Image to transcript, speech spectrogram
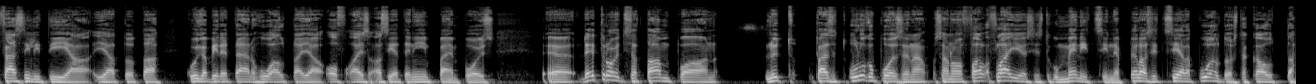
facility ja, ja tota, kuinka pidetään huolta ja off-ice-asiat ja niin päin pois. Detroitissa Tampaan nyt pääset ulkopuolisena sanoa Flyersista, kun menit sinne, pelasit siellä puolitoista kautta.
